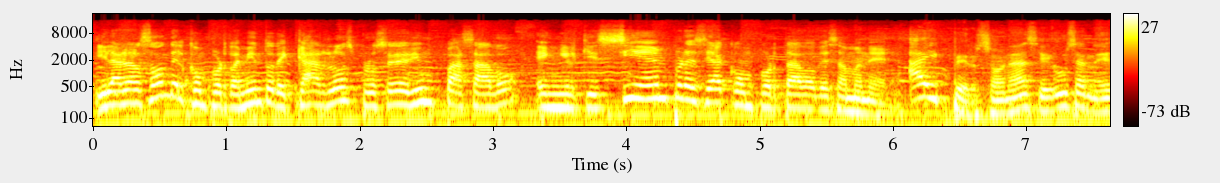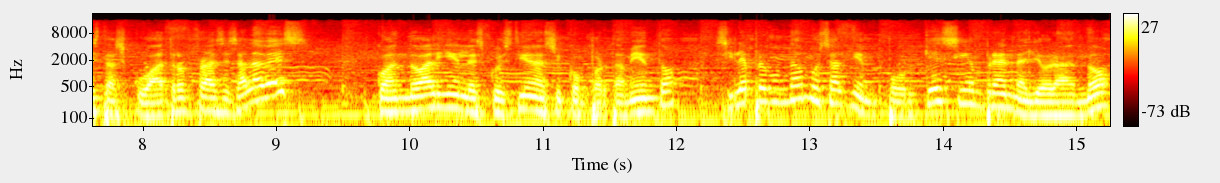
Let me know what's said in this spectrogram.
Y la razón del comportamiento de Carlos procede de un pasado en el que siempre se ha comportado de esa manera. Hay personas que usan estas cuatro frases a la vez. Cuando alguien les cuestiona su comportamiento, si le preguntamos a alguien por qué siempre anda llorando,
